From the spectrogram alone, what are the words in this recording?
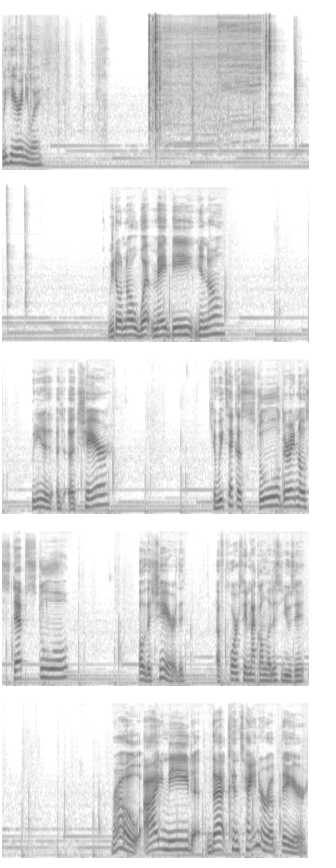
We're here anyway. We don't know what may be, you know? We need a, a, a chair. Can we take a stool? There ain't no step stool. Oh, the chair. The, of course, they're not gonna let us use it. Bro, I need that container up there.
